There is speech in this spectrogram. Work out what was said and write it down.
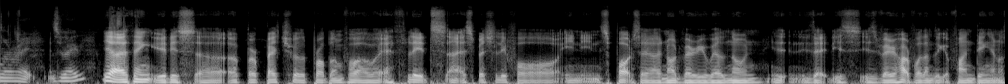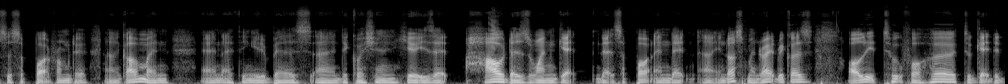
All right, right. Yeah, I think it is uh, a perpetual problem for our athletes, uh, especially for in, in sports that are not very well known. Is that is is very hard for them to get funding and also support from the uh, government. And I think it bears uh, the question here is that how does one get that support and that uh, endorsement, right? Because all it took for her to get the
